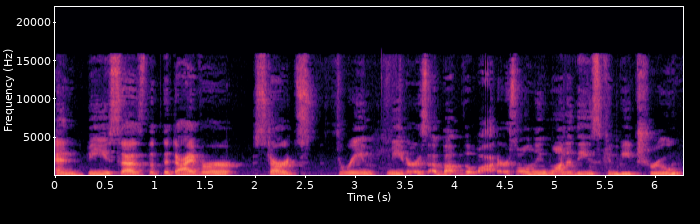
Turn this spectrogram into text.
and B says that the diver starts three meters above the water. So only one of these can be true.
